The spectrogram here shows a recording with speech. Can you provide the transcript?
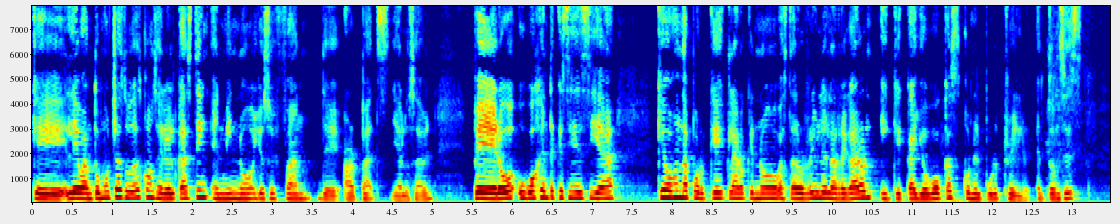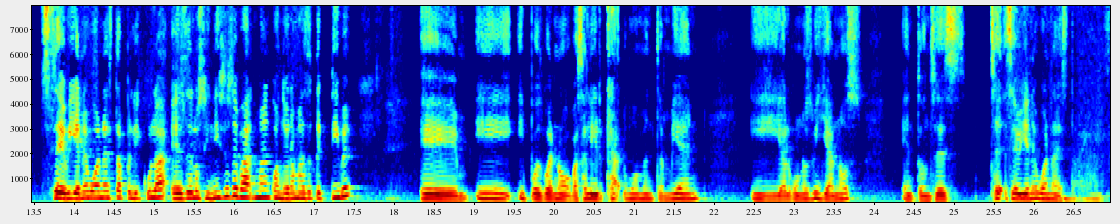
que levantó muchas dudas cuando salió el casting. En mí no, yo soy fan de Pats, ya lo saben. Pero hubo gente que sí decía, ¿qué onda? ¿Por qué? Claro que no, va a estar horrible, la regaron y que cayó bocas con el puro trailer. Entonces, se viene buena esta película. Es de los inicios de Batman, cuando era más detective. Eh, y, y pues bueno, va a salir Catwoman también y algunos villanos. Entonces, se, se viene buena esta. Nice.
